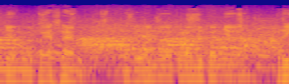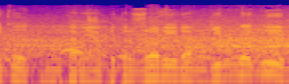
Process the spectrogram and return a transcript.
menjamu PSM. Bagaimana kelanjutannya? Berikut komentarnya Peter Drury dan Jim Beglin.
